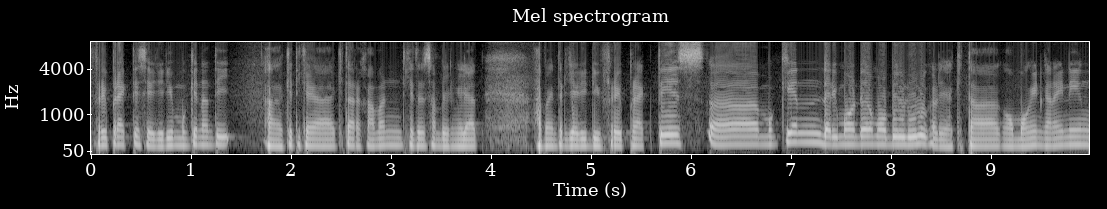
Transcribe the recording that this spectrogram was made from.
free practice ya. Jadi mungkin nanti uh, ketika kita rekaman kita sambil ngeliat apa yang terjadi di free practice uh, mungkin dari model mobil dulu kali ya kita ngomongin karena ini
